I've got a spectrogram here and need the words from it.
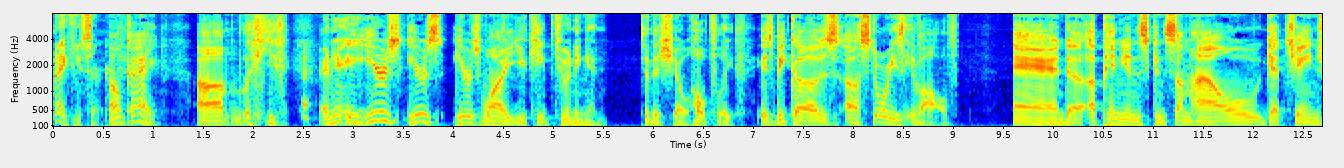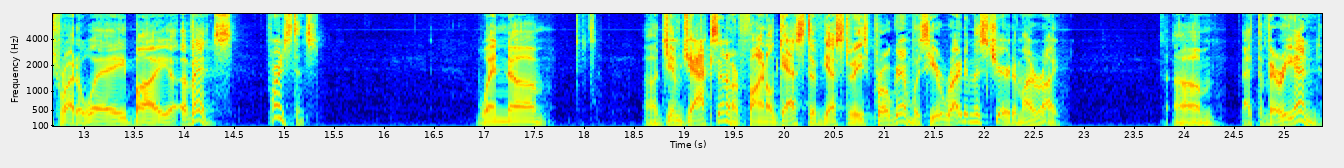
Thank you, sir. Okay. Um, and here's here's here's why you keep tuning in. to this show, hopefully, is because uh, stories evolve and uh, opinions can somehow get changed right away by uh, events. For instance, when um, uh, Jim Jackson, our final guest of yesterday's program, was here right in this chair to my right um, at the very end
